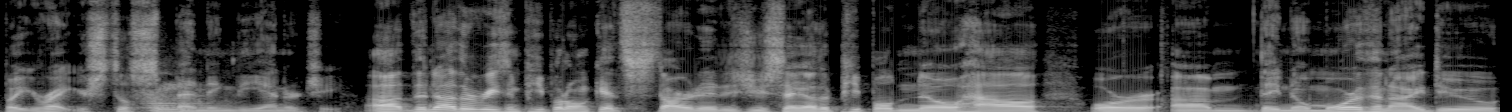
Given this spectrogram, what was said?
but you're right you're still mm. spending the energy uh, the other reason people don't get started is you say other people know how or um, they know more than i do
